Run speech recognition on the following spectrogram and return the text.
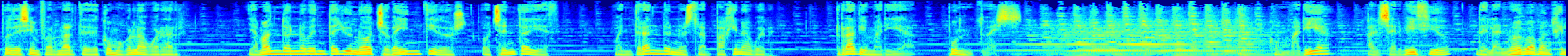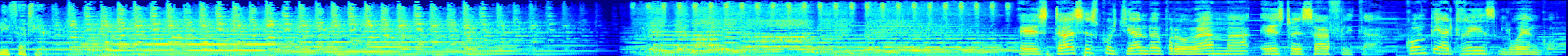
Puedes informarte de cómo colaborar llamando al 91 822 8010 o entrando en nuestra página web radiomaria.es. Con María al servicio de la nueva evangelización. Estás escuchando el programa Esto es África con Beatriz Luengo.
